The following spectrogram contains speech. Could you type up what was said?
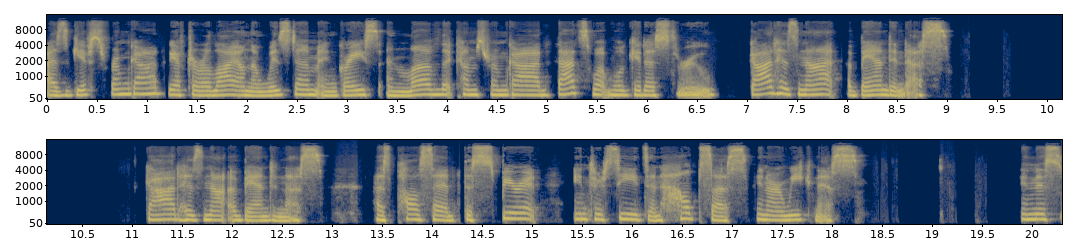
as gifts from God. We have to rely on the wisdom and grace and love that comes from God. That's what will get us through. God has not abandoned us. God has not abandoned us. As Paul said, the Spirit intercedes and helps us in our weakness in this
